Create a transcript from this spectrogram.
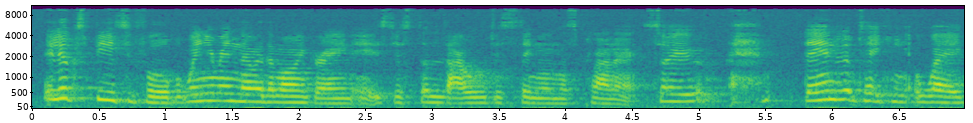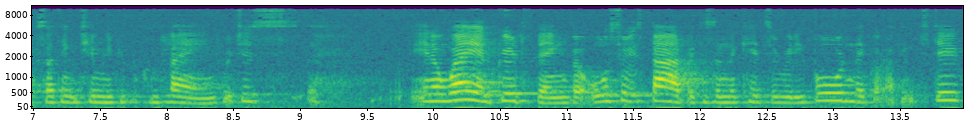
it looks beautiful, but when you're in there with a migraine, it is just the loudest thing on this planet. So they ended up taking it away because I think too many people complained, which is in a way a good thing, but also it's bad because then the kids are really bored and they've got nothing to do.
